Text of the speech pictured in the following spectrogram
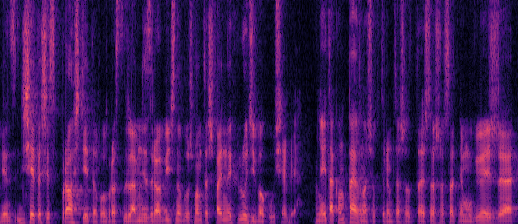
Więc dzisiaj też jest prościej to po prostu dla mnie zrobić, no bo już mam też fajnych ludzi wokół siebie. No i taką pewność, o którym też, też, też ostatnio mówiłeś, że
